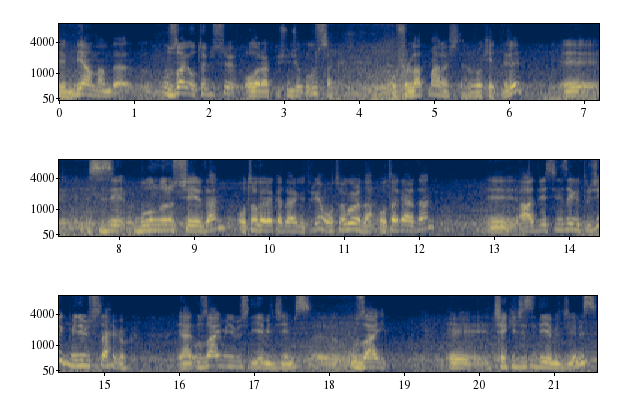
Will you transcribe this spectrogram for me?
Ee, Bir anlamda uzay otobüsü olarak düşünecek olursak o fırlatma araçları, roketleri e, sizi bulunduğunuz şehirden otogara kadar götürüyor ama otogardan, otogardan e, adresinize götürecek minibüsler yok. Yani uzay minibüs diyebileceğimiz e, uzay e, çekicisi diyebileceğimiz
